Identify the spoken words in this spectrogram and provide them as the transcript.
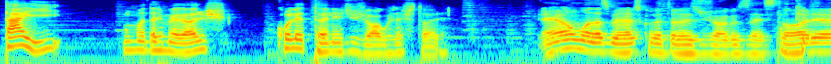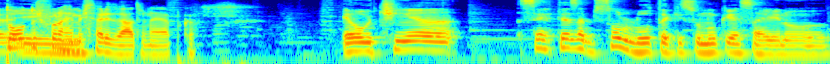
Tá aí uma das melhores coletâneas de jogos da história. É uma das melhores coletâneas de jogos da Porque história. todos e foram remasterizados na época. Eu tinha certeza absoluta que isso nunca ia sair no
